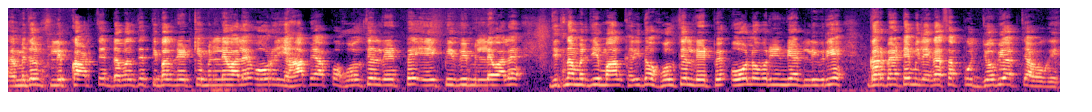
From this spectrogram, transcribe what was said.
अमेजोन फ्लिपकार्ट से डबल से ट्रिपल रेट के मिलने वाले और यहाँ पे आपको होलसेल रेट पे एक पीस भी मिलने वाला है। जितना मर्ज़ी माल खरीदो होलसेल रेट पे ऑल ओवर इंडिया डिलीवरी है। घर बैठे मिलेगा सब कुछ जो भी आप चाहोगे।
